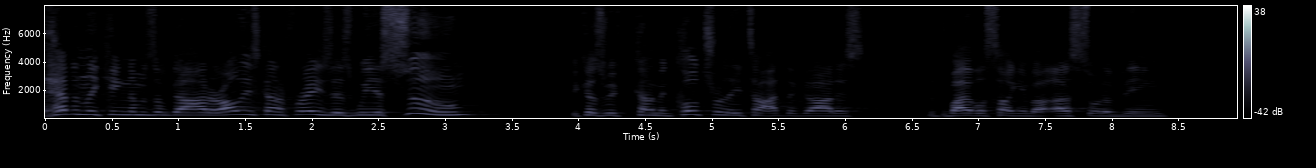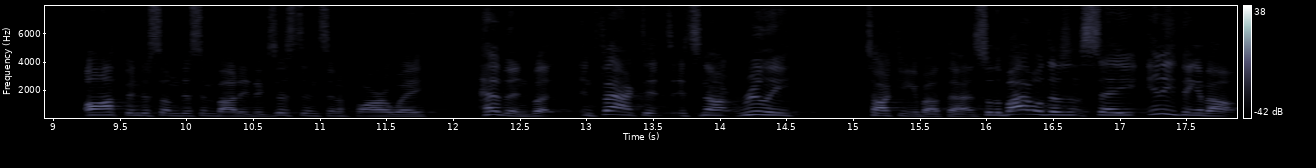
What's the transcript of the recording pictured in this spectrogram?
heavenly kingdoms of God, or all these kind of phrases, we assume, because we've kind of been culturally taught that God is, that the Bible is talking about us sort of being off into some disembodied existence in a faraway heaven. But in fact, it, it's not really talking about that. And so the Bible doesn't say anything about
